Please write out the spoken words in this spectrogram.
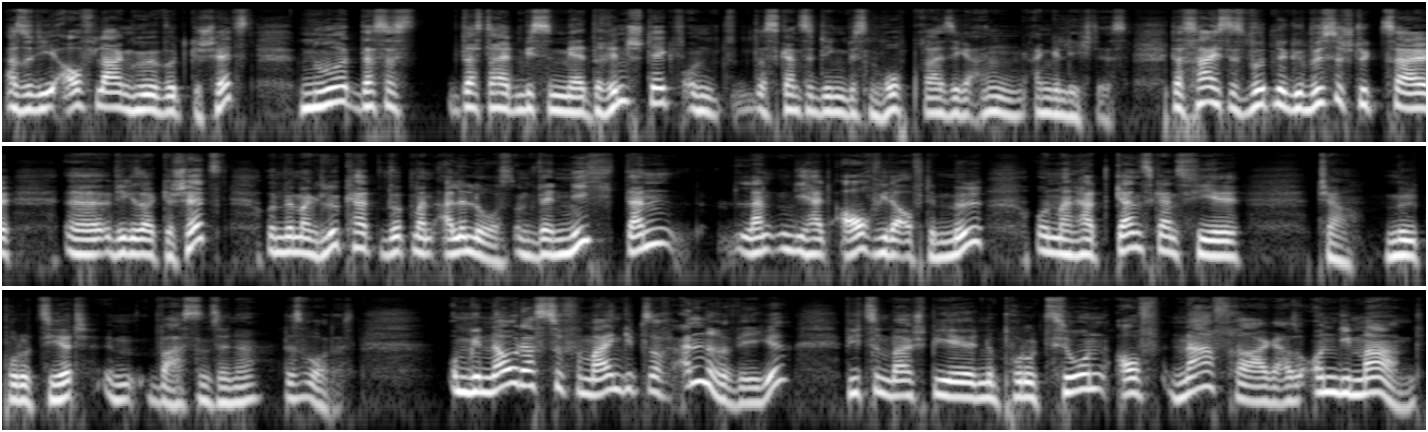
also die Auflagenhöhe wird geschätzt, nur dass es dass da halt ein bisschen mehr drinsteckt und das ganze Ding ein bisschen hochpreisiger an, angelegt ist. Das heißt, es wird eine gewisse Stückzahl, äh, wie gesagt, geschätzt und wenn man Glück hat, wird man alle los. Und wenn nicht, dann landen die halt auch wieder auf dem Müll und man hat ganz, ganz viel, tja, Müll produziert im wahrsten Sinne des Wortes. Um genau das zu vermeiden, gibt es auch andere Wege, wie zum Beispiel eine Produktion auf Nachfrage, also on demand.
